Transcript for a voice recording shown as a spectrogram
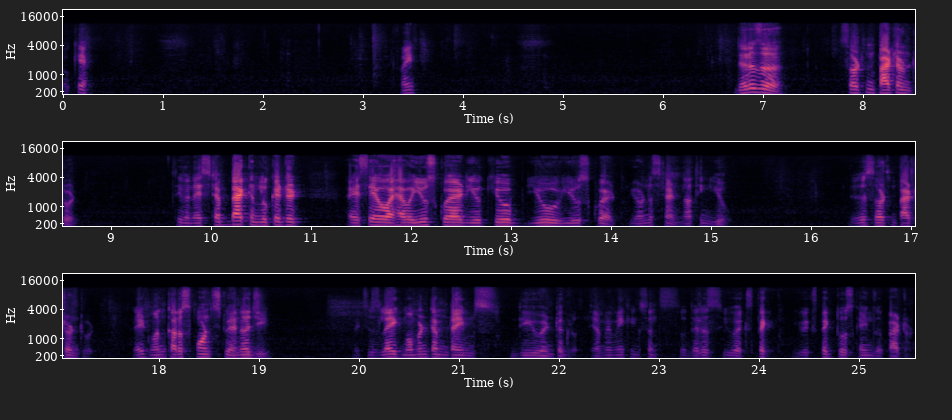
Okay. Fine there is a certain pattern to it. See when I step back and look at it I say oh I have a u squared, u cubed, u, u squared. You understand? Nothing u. There is a certain pattern to it right? One corresponds to energy which is like momentum times du integral. Am I making sense? So there is you expect you expect those kinds of patterns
